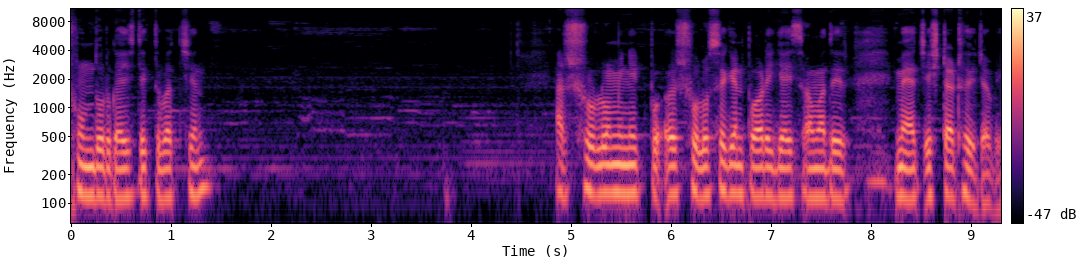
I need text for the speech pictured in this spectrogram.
সুন্দর গাইস দেখতে পাচ্ছেন। আর ষোলো মিনিট ষোলো সেকেন্ড পরে গাইস আমাদের ম্যাচ স্টার্ট হয়ে যাবে।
